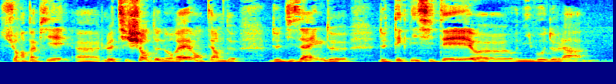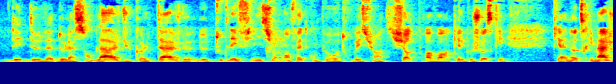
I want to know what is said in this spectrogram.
sur un papier le t-shirt de nos rêves en termes de, de design, de, de technicité au niveau de la de, de, l'assemblage, du colletage, de, toutes les finitions en fait qu'on peut retrouver sur un t-shirt pour avoir quelque chose qui est, qui à notre image.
